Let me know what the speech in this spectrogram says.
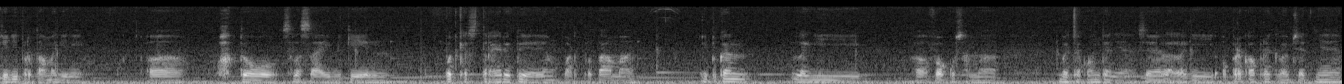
Jadi pertama gini, uh, waktu selesai bikin podcast terakhir itu ya yang part pertama. Itu kan lagi uh, fokus sama baca konten ya. Saya lagi oprek-oprek websitenya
